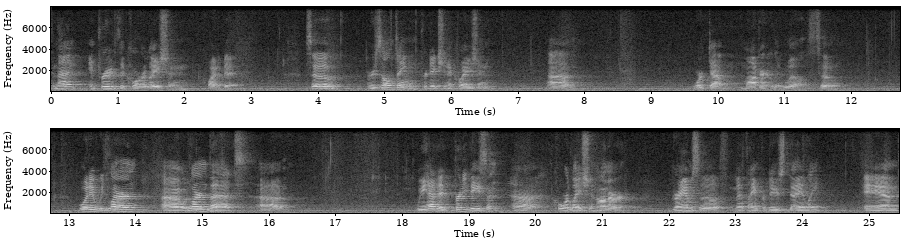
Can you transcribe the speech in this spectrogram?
and that improved the correlation quite a bit. So the resulting prediction equation um, worked out moderately well. So what did we learn? Uh, we learned that um, we had a pretty decent uh, correlation on our grams of methane produced daily. And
